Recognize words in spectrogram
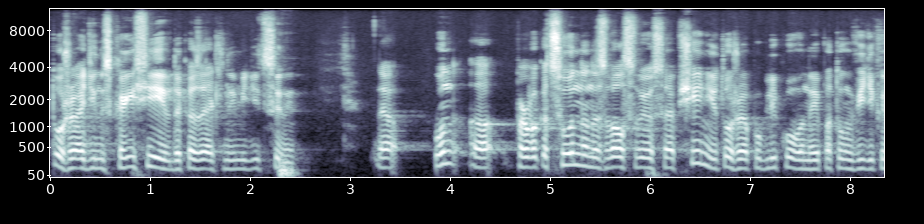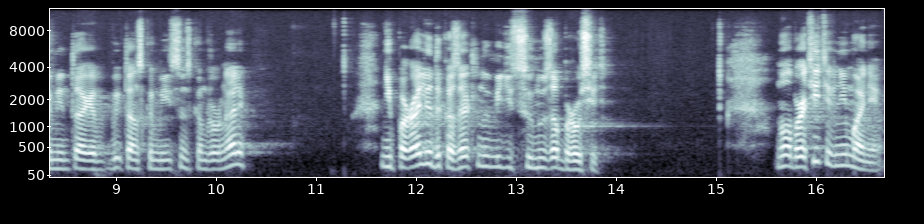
тоже один из корифеев доказательной медицины, а, он а, провокационно назвал свое сообщение, тоже опубликованное потом в виде комментария в британском медицинском журнале, «Не пора ли доказательную медицину забросить?» Но обратите внимание,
